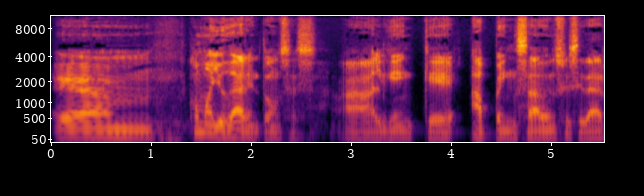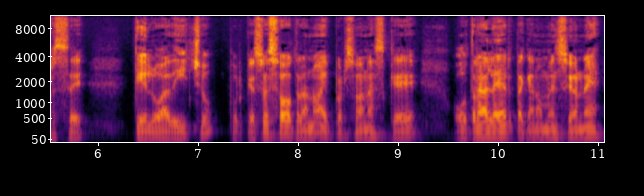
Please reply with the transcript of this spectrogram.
em, ¿cómo ayudar entonces a alguien que ha pensado en suicidarse, que lo ha dicho? Porque eso es otra, ¿no? Hay personas que, otra alerta que no mencioné,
